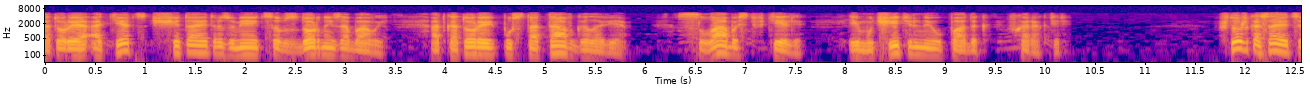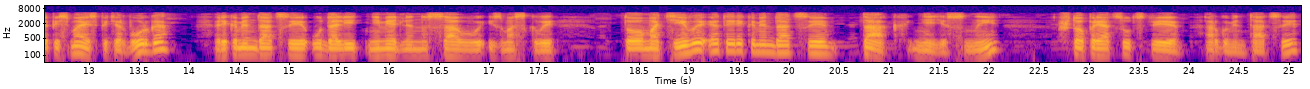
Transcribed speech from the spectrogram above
которое отец считает, разумеется, вздорной забавой, от которой пустота в голове, слабость в теле и мучительный упадок в характере. Что же касается письма из Петербурга, рекомендации удалить немедленно Савву из Москвы, то мотивы этой рекомендации так неясны, что при отсутствии аргументации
